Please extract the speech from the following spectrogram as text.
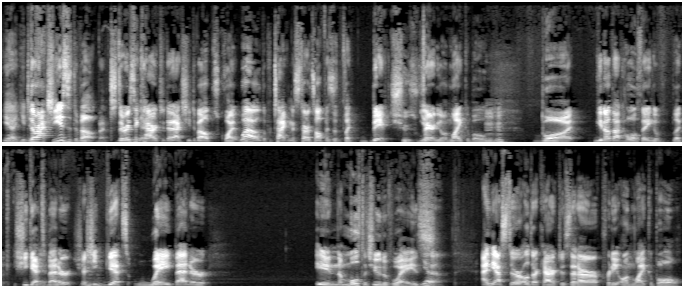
yeah, you did. there actually is a development. There is a Yeah. character that actually develops quite well. The protagonist starts off as a like bitch who's Yeah. fairly unlikable, Mhm. but you know that whole thing of like she gets Yeah. better. She actually gets way better in a multitude of ways. yeah. and yes, there are other characters that are pretty unlikable,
